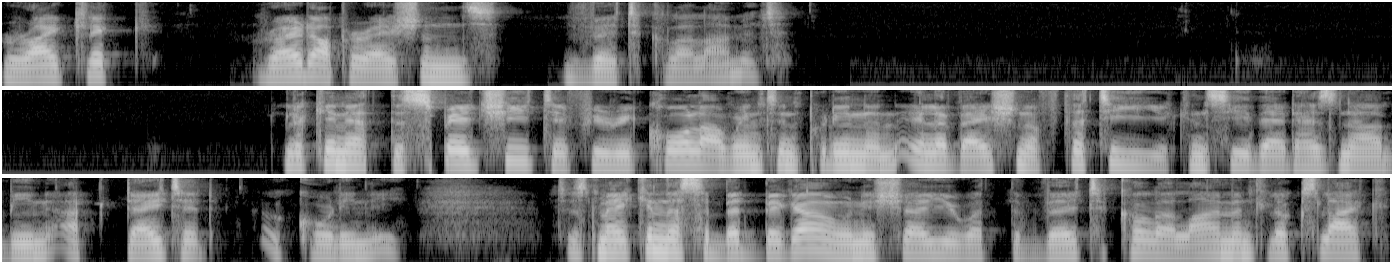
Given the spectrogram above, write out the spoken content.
Right click, road operations, vertical alignment. Looking at the spreadsheet, if you recall, I went and put in an elevation of 30. You can see that has now been updated accordingly. Just making this a bit bigger, I want to show you what the vertical alignment looks like.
